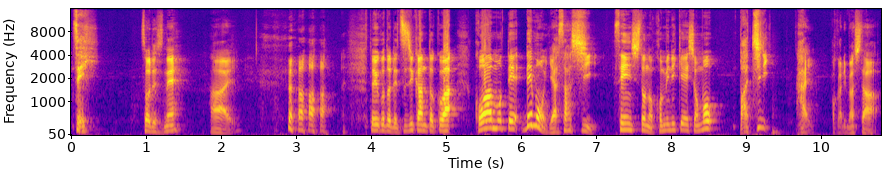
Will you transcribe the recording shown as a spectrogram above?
ぜひ。そうですね。はい。ということで、辻監督は、こわもてでも優しい。選手とのコミュニケーションもバッチリ。はい。わかりました。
